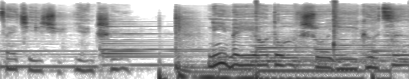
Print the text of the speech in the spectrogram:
再继续延迟。你没有多说一个字，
